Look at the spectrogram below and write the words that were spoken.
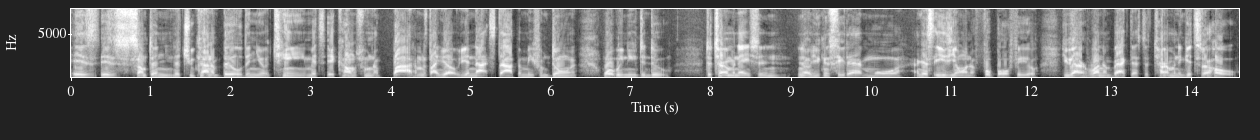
is is something that you kind of build in your team. It's it comes from the bottom. It's like yo, you're not stopping me from doing what we need to do determination, you know, you can see that more, I guess, easier on a football field. You got a running back that's determined to get to the hole.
